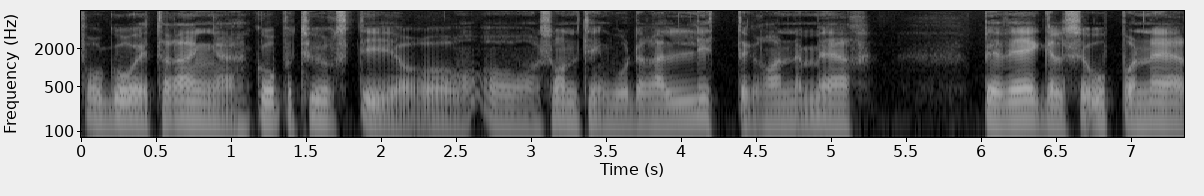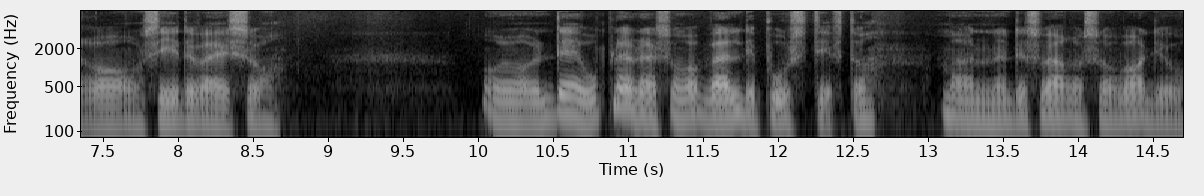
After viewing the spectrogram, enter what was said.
for å gå i terrenget, gå på turstier og, og sånne ting, hvor det er litt mer bevegelse opp og ned og sideveis. Og, og det opplevde jeg som var veldig positivt, da. Men dessverre så var det jo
